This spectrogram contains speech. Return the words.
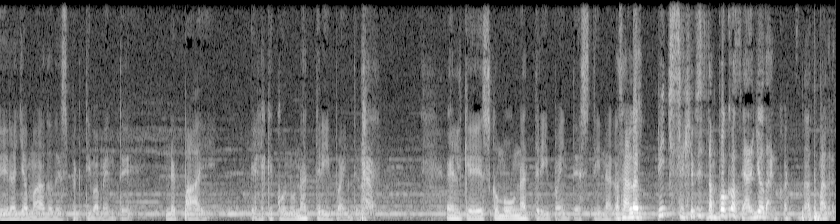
Era llamada despectivamente Nepai, el que con una tripa intentaba el que es como una tripa intestinal. O sea, los pinches egipcios tampoco se ayudan con estas madres.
